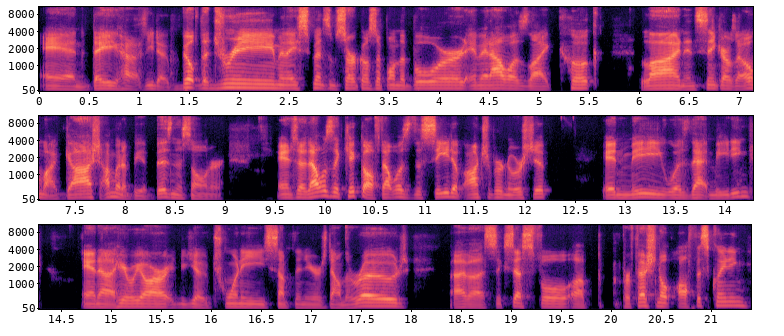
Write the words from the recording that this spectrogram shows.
And they of, you know, built the dream and they spent some circles up on the board. And then I was like, hook, line, and sinker. I was like, oh my gosh, I'm going to be a business owner. And so that was the kickoff. That was the seed of entrepreneurship in me was that meeting. And uh, here we are, you know, 20 something years down the road. I have a successful uh, professional office cleaning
